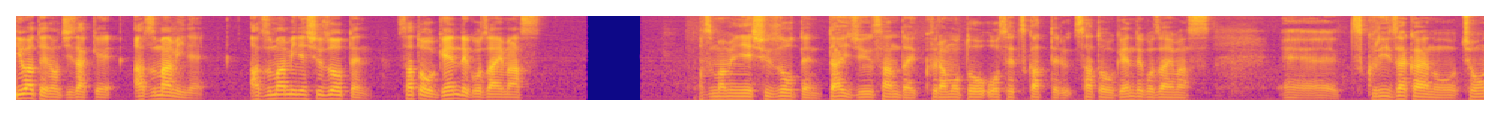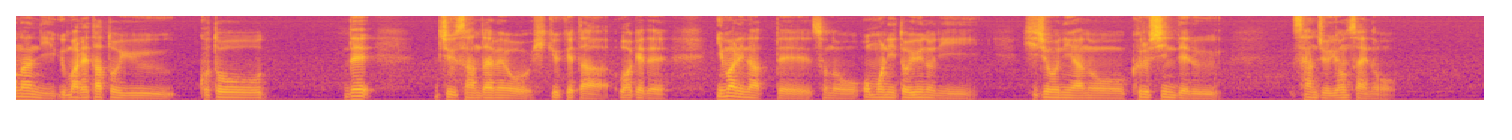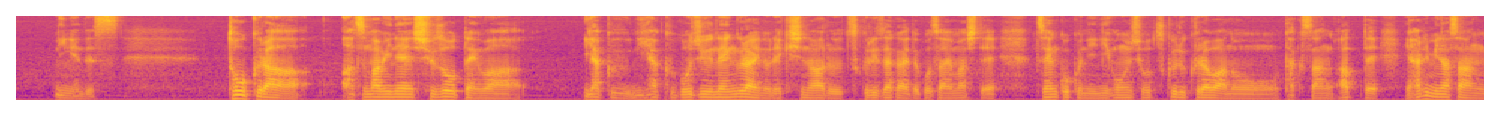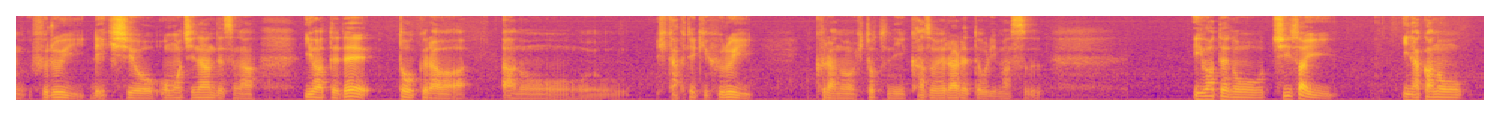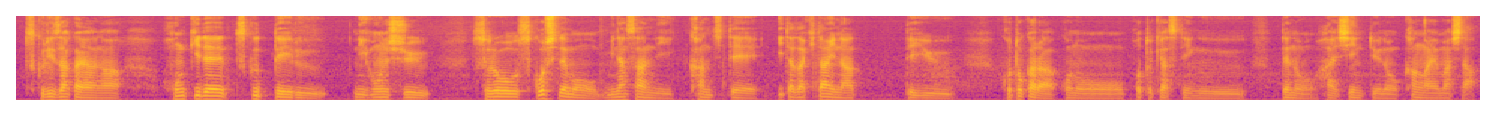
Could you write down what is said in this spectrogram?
岩手の地酒、あずまみね、あずまみね酒造店、佐藤源でございます。あずまみね酒造店第13代蔵元を仰せ使ってる佐藤源でございます。えー、造り酒屋の長男に生まれたということで、13代目を引き受けたわけで、今になってその重荷というのに非常にあの苦しんでいる34歳の人間です。東倉東峰酒造店は約250年ぐらいの歴史のある造り酒屋でございまして全国に日本酒を作る蔵はあのたくさんあってやはり皆さん古い歴史をお持ちなんですが岩手で東倉はあの比較的古い蔵の一つに数えられております。岩手の小さい田舎の造り酒屋が本気で作っている日本酒それを少しでも皆さんに感じていただきたいなっていうことからこのポッドキャスティングでの配信っていうのを考えました。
